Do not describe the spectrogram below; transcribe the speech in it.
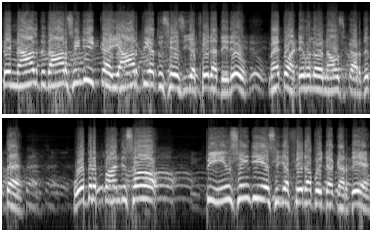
ਤੇ ਨਾਲ ਦਦਾਰ ਸਿੰਘ ਜੀ 1000 ਰੁਪਿਆ ਤੁਸੀਂ ਇਸ ਜੱਫੇ ਦਾ ਦੇ ਦਿਓ। ਮੈਂ ਤੁਹਾਡੇ ਵੱਲੋਂ ਅਨਾਉਂਸ ਕਰ ਦਿੱਤਾ ਹੈ। ਉਧਰ 500 ਭੀਮ ਸਿੰਘ ਜੀ ਇਸ ਜੱਫੇ ਦਾ ਪੁੱਜਦਾ ਕਰਦੇ ਆ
